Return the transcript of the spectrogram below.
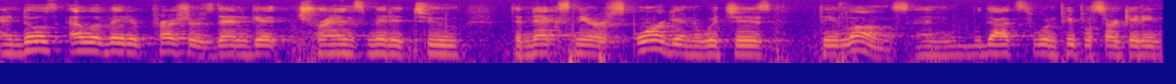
And those elevated pressures then get transmitted to the next nearest organ, which is the lungs. And that's when people start getting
